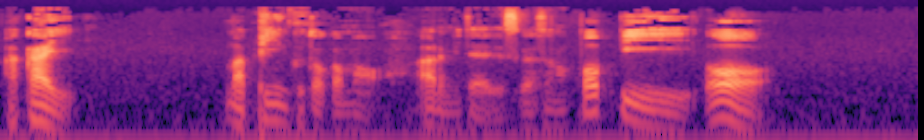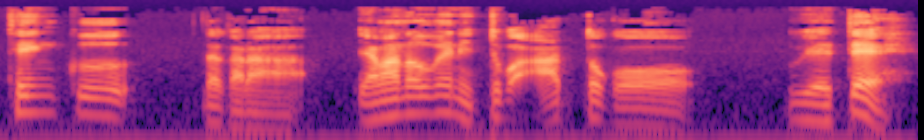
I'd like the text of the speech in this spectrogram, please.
赤い、まあ、ピンクとかもあるみたいですが、そのポピーを天空、だから山の上にドバーッとこう植えて、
